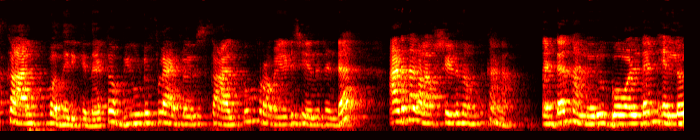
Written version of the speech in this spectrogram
സ്കാൽപ്പ് വന്നിരിക്കുന്നത് കേട്ടോ. ബ്യൂട്ടിഫുൾ ആയിട്ടുള്ള ഒരു സ്കാൽപ്പും പ്രൊവൈഡ് ചെയ്തിട്ടുണ്ട്. അടുത്ത കളർ ഷെയ്ഡ് നമുക്ക് കാണാം. എന്നിട്ട് നല്ലൊരു ഗോൾഡൻ യെല്ലോ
